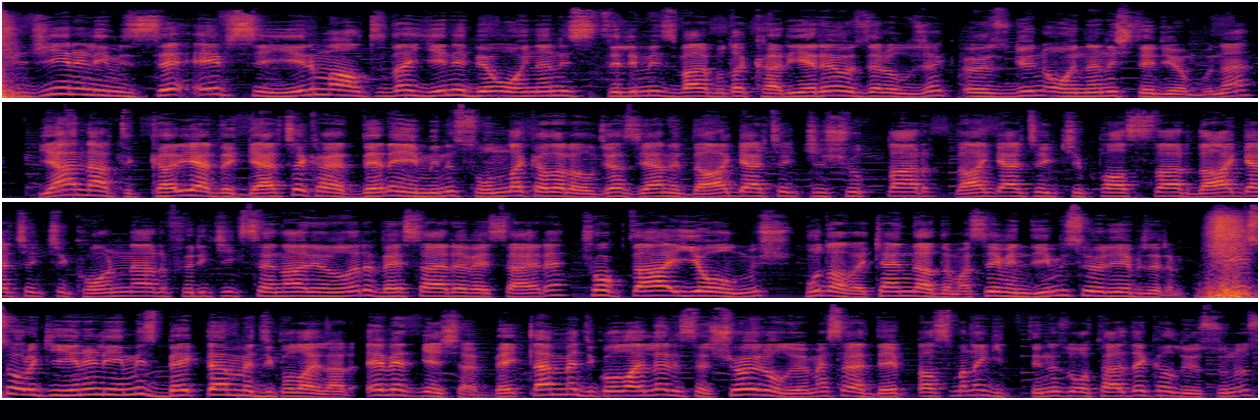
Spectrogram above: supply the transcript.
Üçüncü yeniliğimiz ise FC 26'da yeni bir oynanış stilimiz var. Bu da kariyere özel olacak. Özgün oynanış deniyor buna. Yani artık kariyerde gerçek hayat deneyimini sonuna kadar alacağız. Yani daha gerçekçi şutlar, daha gerçekçi paslar, daha gerçekçi korner, free kick senaryoları vesaire vesaire çok daha iyi olmuş. Buna da kendi adıma sevindiğimi söyleyebilirim. Bir sonraki yeniliğimiz beklenmedik olaylar. Evet gençler beklenmedik olaylar ise şöyle oluyor. Mesela deplasmana gittiniz, otelde kalıyorsunuz.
